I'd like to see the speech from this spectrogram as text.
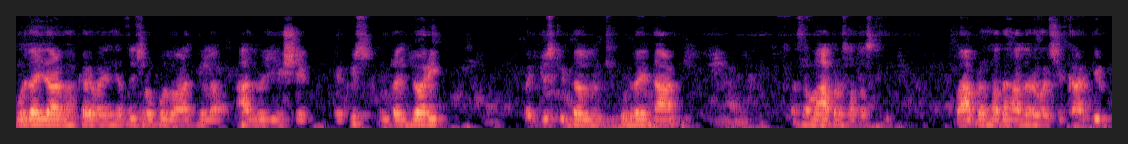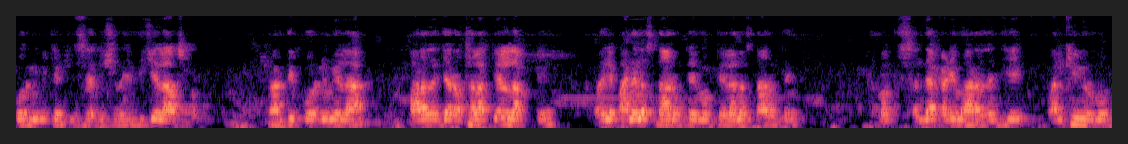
उडदाची डाळ भाकर पाहिजे याचं रोपं वाढत गेलं. आज रोजी एकशे एकवीस क्विंटल ज्वारी पंचवीस क्विंटल उडदाची डाळ. असा महाप्रसाद असतो. महाप्रसाद हा दरवर्षी कार्तिक पौर्णिमेच्या तिसऱ्या दिवशी म्हणजे विजेला असतो. कार्तिक पौर्णिमेला महाराजांच्या रथाला तेल लागते. पहिले पाण्यानं स्नान होते मग तेलानं स्नान होते. मग संध्याकाळी महाराजांची पालखी मिरवणूक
